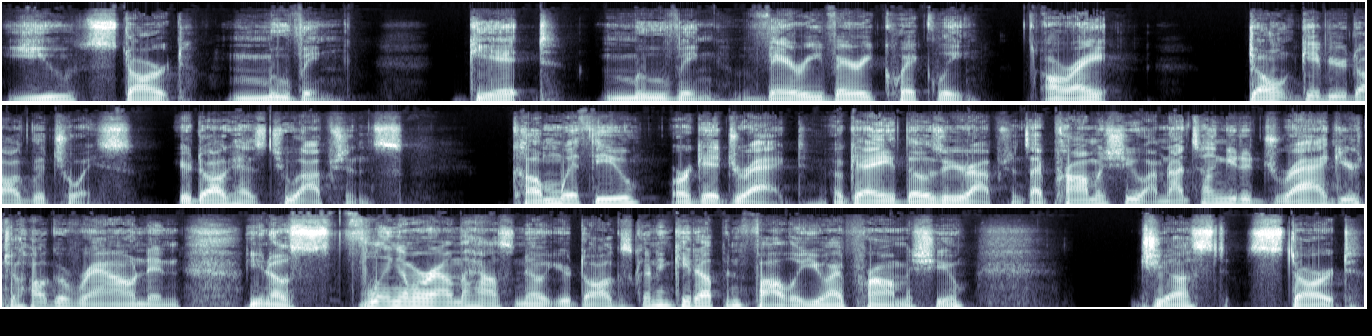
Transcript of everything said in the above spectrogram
you start moving get moving very, very quickly. All right. Don't give your dog the choice. Your dog has two options come with you or get dragged. Okay. Those are your options. I promise you, I'm not telling you to drag your dog around and, you know, fling him around the house. No, your dog's going to get up and follow you. I promise you. Just start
